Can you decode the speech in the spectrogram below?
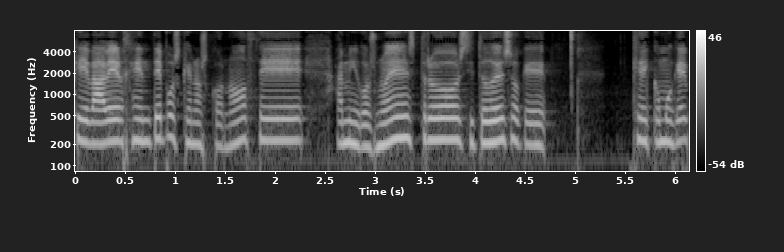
que va a haber gente pues que nos conoce, amigos nuestros y todo eso, que, que como que,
